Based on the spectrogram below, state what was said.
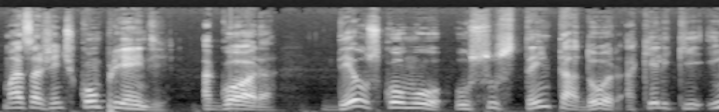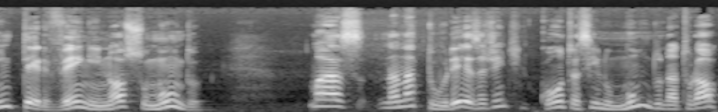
mas a gente compreende. Agora, Deus como o sustentador, aquele que intervém em nosso mundo, mas na natureza a gente encontra assim no mundo natural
